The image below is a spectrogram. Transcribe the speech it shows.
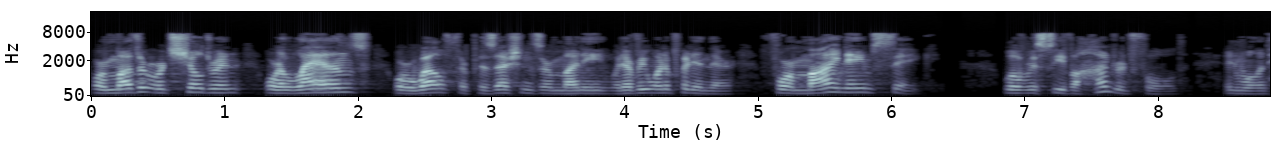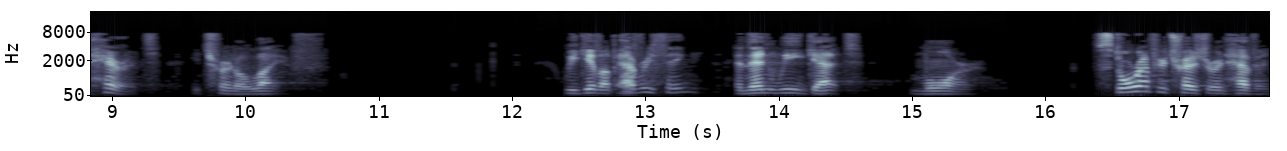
or mother or children, or lands, or wealth, or possessions, or money, whatever you want to put in there, for my name's sake, will receive a hundredfold and will inherit eternal life. We give up everything and then we get more. Store up your treasure in heaven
